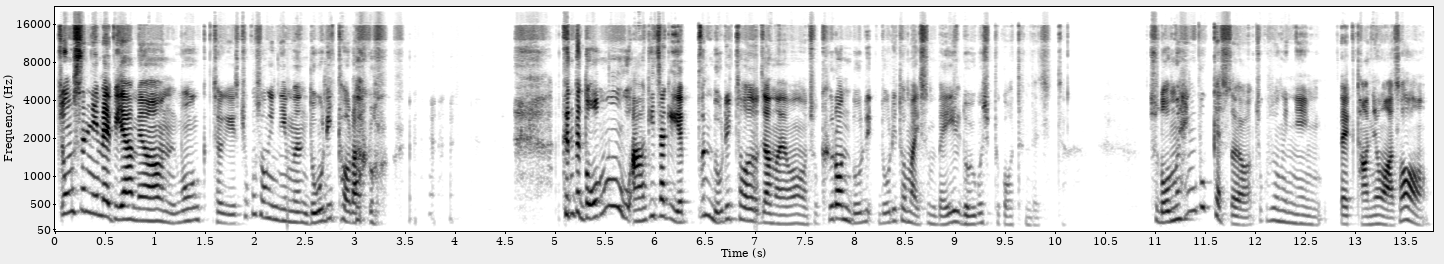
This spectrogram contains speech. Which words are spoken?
쫑스님에 비하면 뭐 저기 초코송이님은 놀이터라고. 근데 너무 아기자기 예쁜 놀이터잖아요. 저 그런 놀이, 놀이터만 있으면 매일 놀고 싶을 것 같은데 진짜. 저 너무 행복했어요. 초코송이님 댁 다녀와서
